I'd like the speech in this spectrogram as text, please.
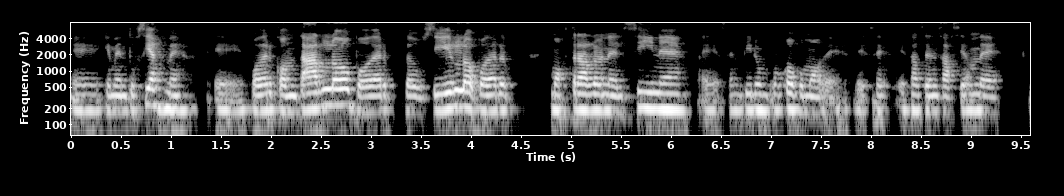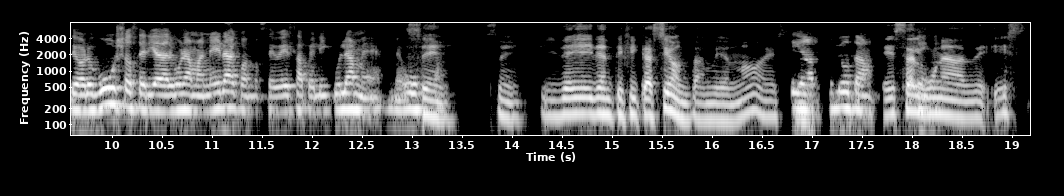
eh, que me entusiasme, eh, poder contarlo, poder producirlo, poder mostrarlo en el cine, eh, sentir un poco como de, esa sensación de, orgullo sería de alguna manera cuando se ve esa película, me, gusta. Sí, sí, y de identificación también, ¿no? Es, sí, absoluta. Es alguna, de, es,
